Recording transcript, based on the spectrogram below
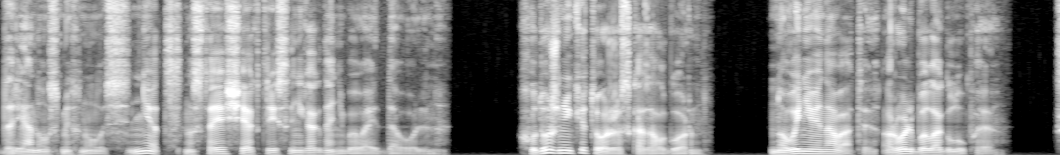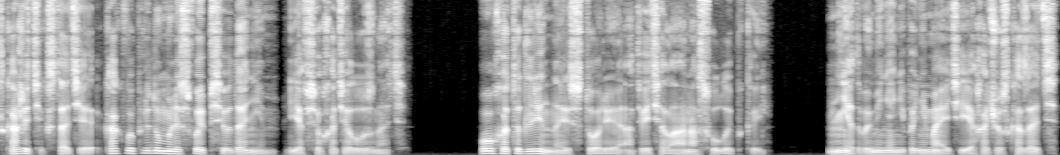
Дариана усмехнулась. «Нет, настоящая актриса никогда не бывает довольна». «Художники тоже», — сказал Горн. «Но вы не виноваты. Роль была глупая. Скажите, кстати, как вы придумали свой псевдоним? Я все хотела узнать». «Ох, это длинная история», — ответила она с улыбкой. «Нет, вы меня не понимаете. Я хочу сказать...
